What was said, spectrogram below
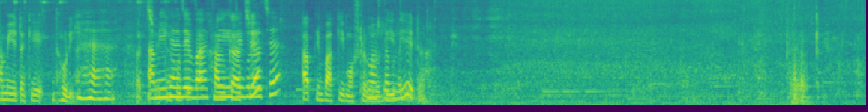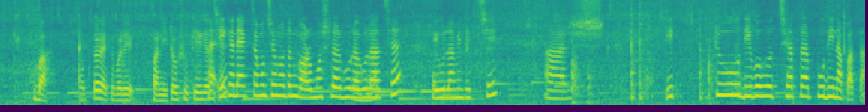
আমি এটাকে ধরি। হ্যাঁ হ্যাঁ। আমি এটা এখানে যে বাকি হালকা আছে আপনি বাকি মশলাগুলো দিয়ে দিয়ে এটা। বাহ চমৎকার একেবারে পানিটাও শুকিয়ে হ্যাঁ গেছে। এখানে এক চামচের মতন গরম মশলার গুঁড়াগুলো আছে এগুলো আমি দিচ্ছি। আর একটু দিব হচ্ছে আপনার পুদিনা পাতা।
